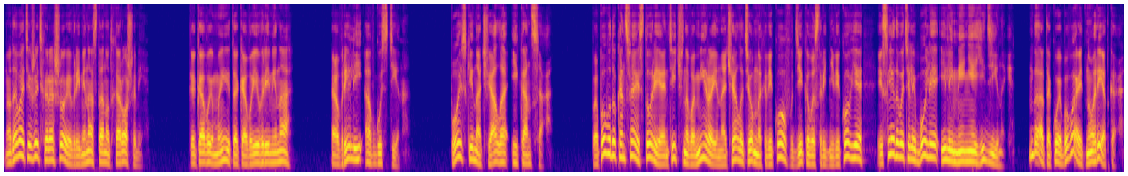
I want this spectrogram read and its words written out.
Но давайте жить хорошо, и времена станут хорошими. Каковы мы, таковы времена. Аврелий Августин. Поиски начала и конца. По поводу конца истории античного мира и начала темных веков дикого средневековья исследователи более или менее едины. Да, такое бывает, но редко.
